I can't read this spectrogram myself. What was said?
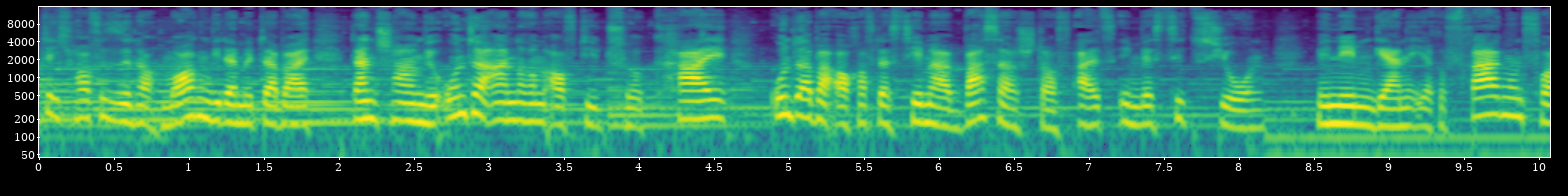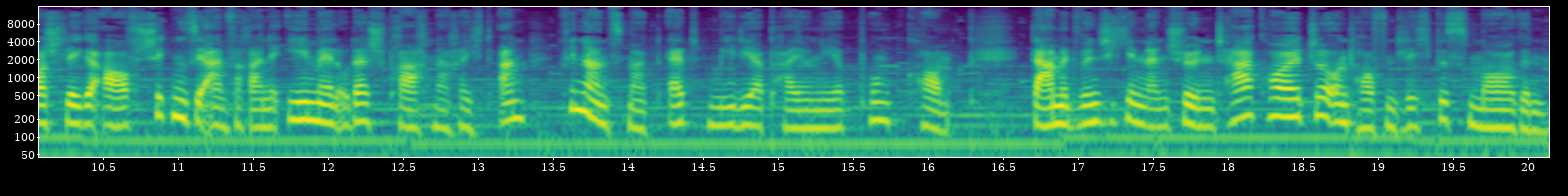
heute. Ich hoffe, Sie sind auch morgen wieder mit dabei. Dann schauen wir unter anderem auf die Türkei und aber auch auf das Thema Wasserstoff als Investition. Wir nehmen gerne Ihre Fragen und Vorschläge auf. Schicken Sie einfach eine E-Mail oder Sprachnachricht an finanzmarkt.mediapioneer.com. Damit wünsche ich Ihnen einen schönen Tag heute und hoffentlich bis morgen.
